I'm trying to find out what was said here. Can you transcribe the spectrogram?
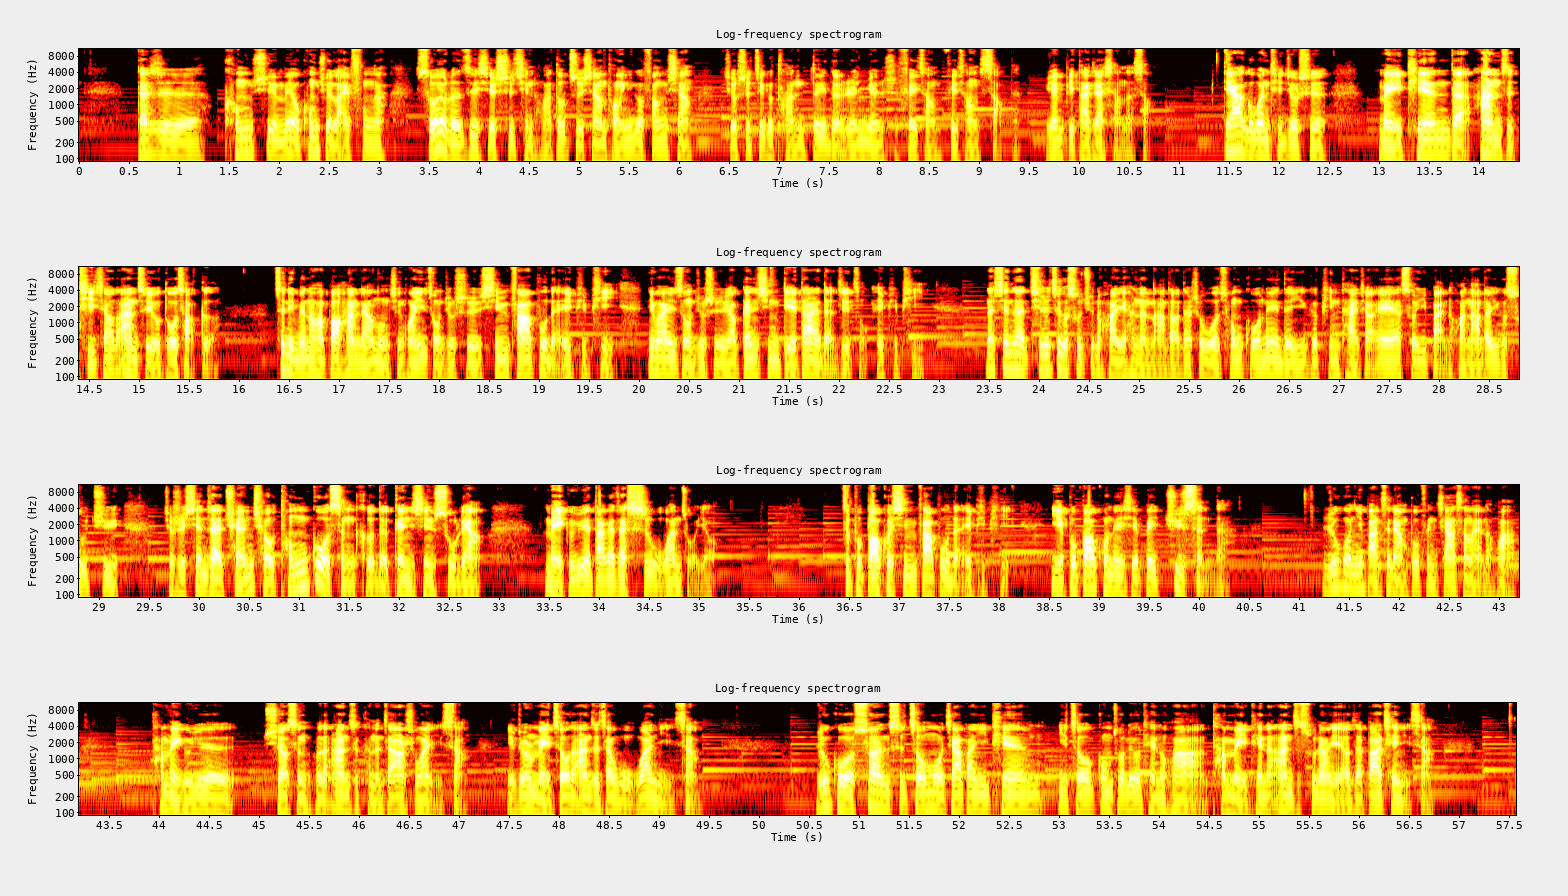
但是空穴没有空穴来风啊！所有的这些事情的话，都指向同一个方向，就是这个团队的人员是非常非常少的，远比大家想的少。第二个问题就是每天的案子提交的案子有多少个？这里面的话包含两种情况，一种就是新发布的 APP，另外一种就是要更新迭代的这种 APP。那现在其实这个数据的话也很难拿到，但是我从国内的一个平台叫 ASO 一百的话拿到一个数据，就是现在全球通过审核的更新数量，每个月大概在十五万左右。这不包括新发布的 APP，也不包括那些被拒审的。如果你把这两部分加上来的话，它每个月需要审核的案子可能在二十万以上，也就是每周的案子在五万以上。如果算是周末加班一天，一周工作六天的话，他每天的案子数量也要在八千以上。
